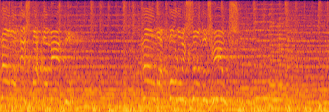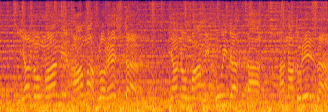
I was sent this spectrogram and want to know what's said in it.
Não ao desmatamento! Não à poluição dos rios! Yanomami ama a floresta. Yanomami cuida da natureza.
